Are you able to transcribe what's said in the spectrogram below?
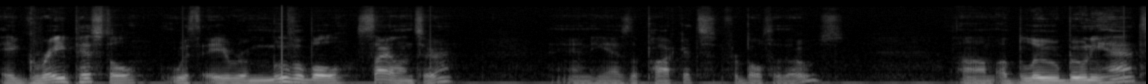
a gray pistol with a removable silencer, and he has the pockets for both of those. Um, a blue boonie hat,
